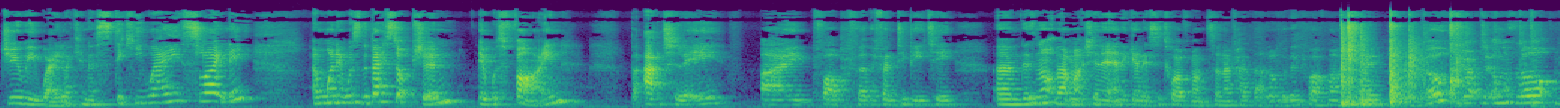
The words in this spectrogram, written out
dewy way, like in a sticky way slightly. And when it was the best option, it was fine, but actually I far prefer the Fenty Beauty um, there's not that much in it, and again, it's a 12 months, and I've had that longer than 12 months. So, oh, dropped it on the floor.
